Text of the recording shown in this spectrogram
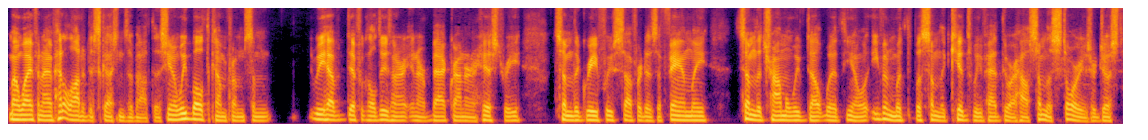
my wife and i have had a lot of discussions about this you know we both come from some we have difficulties in our in our background and our history some of the grief we've suffered as a family some of the trauma we've dealt with, you know, even with with some of the kids we've had through our house, some of the stories are just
